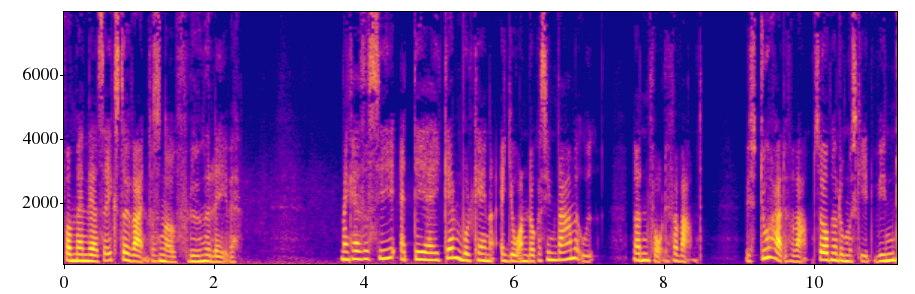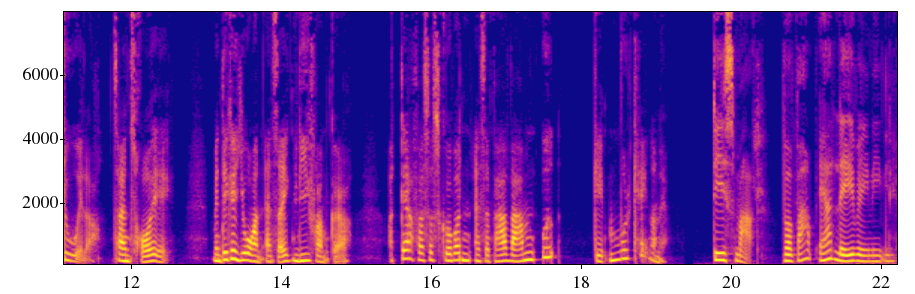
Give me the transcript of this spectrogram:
For man vil altså ikke stå i vejen for sådan noget flydende lava. Man kan altså sige, at det er igennem vulkaner, at jorden lukker sin varme ud, når den får det for varmt. Hvis du har det for varmt, så åbner du måske et vindue eller tager en trøje af. Men det kan jorden altså ikke ligefrem gøre. Og derfor så skubber den altså bare varmen ud gennem vulkanerne. Det er smart. Hvor varm er lavaen egentlig?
